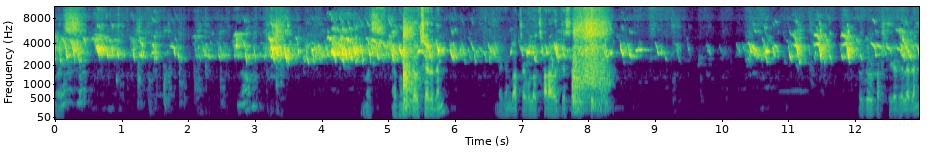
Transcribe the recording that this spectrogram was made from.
ব্যাস। ব্যাস, এখন এটাও ছেড়ে দেন। দেখেন বাচ্চাগুলো ছাড়া হইতেছে। ওই পাশ থেকে ঢেলে দেন।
